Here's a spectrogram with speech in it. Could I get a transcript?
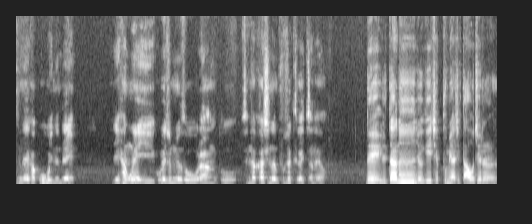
국내에 갖고 오고 있는데 이제 향후에 이 코베 증류소랑 또 생각하시는 프로젝트가 있잖아요. 네, 일단은 여기 제품이 아직 나오지를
